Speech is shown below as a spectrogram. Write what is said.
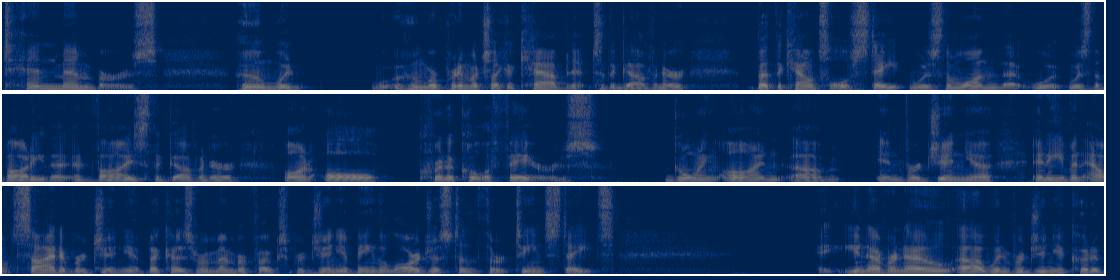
ten members whom would whom were pretty much like a cabinet to the governor, but the Council of State was the one that w- was the body that advised the governor on all critical affairs going on um, in Virginia and even outside of Virginia. Because remember, folks, Virginia being the largest of the 13 states, you never know uh, when Virginia could have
